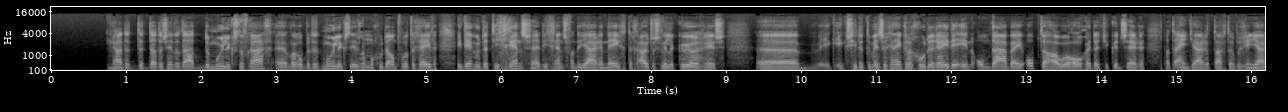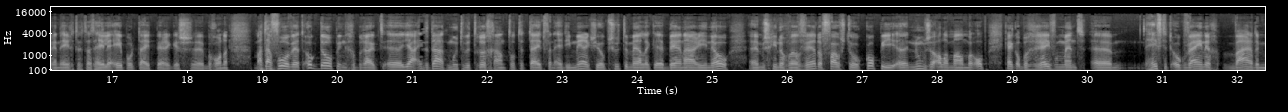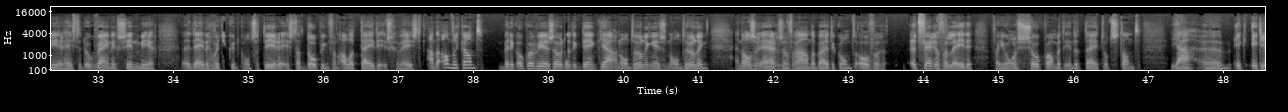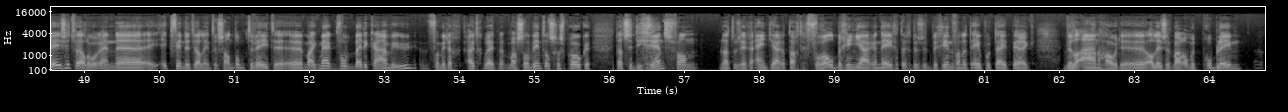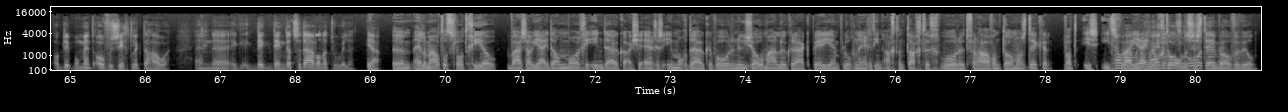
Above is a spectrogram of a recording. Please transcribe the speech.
Nou, dat, dat, is inderdaad de moeilijkste vraag. Uh, waarop het het moeilijkste is om een goed antwoord te geven. Ik denk ook dat die grens, hè, die grens van de jaren 90 uiterst willekeurig is. Uh, ik, ik, zie er tenminste geen enkele goede reden in om daarbij op te houden. Hooguit dat je kunt zeggen dat eind jaren 80, begin jaren 90... dat hele EPO-tijdperk is uh, begonnen. Maar daarvoor werd ook doping gebruikt. ja, inderdaad, moeten we teruggaan tot de tijd van Eddy Merckx, Joop Zoetemelk, Bernard Hinault. misschien nog wel verder, Fausto Coppi, noem ze allemaal maar op. Kijk, op een gegeven moment ehm, heeft het ook weinig waarde meer. Heeft het ook weinig zin meer. Het enige wat je kunt constateren is dat doping van alle tijden is geweest. Aan de andere kant ben ik ook wel weer zo dat ik denk... ja, een onthulling is een onthulling. En als er ergens een verhaal naar buiten komt over het verre verleden. Van jongens, zo kwam het in de tijd tot stand. Ja, uh, ik, ik, lees het wel hoor. En uh, ik vind het wel interessant om te weten. Maar ik merk bijvoorbeeld bij de KNWU, vanmiddag uitgebreid met Marcel Wintels gesproken... dat ze die grens van laten we zeggen, eind jaren 80, vooral begin jaren 90... dus het begin van het EPO-tijdperk willen aanhouden. Uh, al is het maar om het probleem op dit moment overzichtelijk te houden. En uh, ik, ik denk, denk, dat ze daar wel naartoe willen. Ja, um, helemaal tot slot, Gio. Waar zou jij dan morgen induiken als je ergens in mocht duiken? We horen nu zomaar lukraak PDM-ploeg 1988. We horen het verhaal van Thomas Dekker. Wat is iets nou, waar, waar jij nog de onderste steen boven wil?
